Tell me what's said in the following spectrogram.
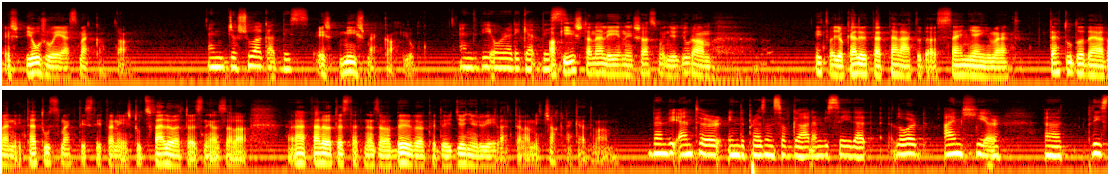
És Józsué ezt megkapta. And Joshua got this, És mi is megkapjuk. and we already get this. Aki Isten elé jön, és azt mondja, hogy Uram, itt vagyok előtted, te látod a szennyeimet, te tudod elvenni, te tudsz megtisztítani, és tudsz felöltözni azzal a, felöltöztetni azzal a bővölködő, gyönyörű élettel, ami csak neked van. When we enter in the presence of God and we say that, Lord, I'm here, uh, please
